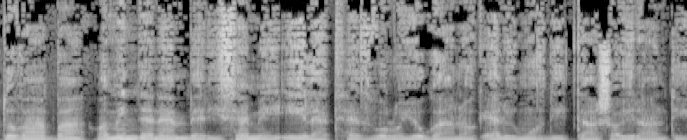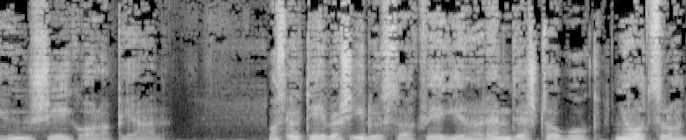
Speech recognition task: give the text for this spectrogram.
továbbá a minden emberi személy élethez való jogának előmozdítása iránti hűség alapján. Az öt éves időszak végén a rendes tagok 80.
